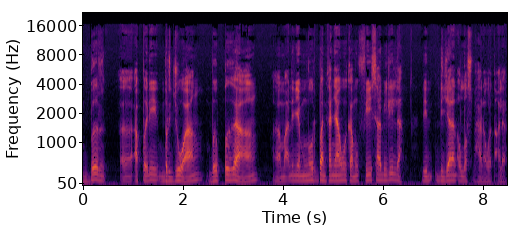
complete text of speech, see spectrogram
ber uh, apa ni? Berjuang berperang uh, maknanya mengorbankan nyawa kamu fi sabilillah di, di jalan Allah Subhanahu wa taala.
